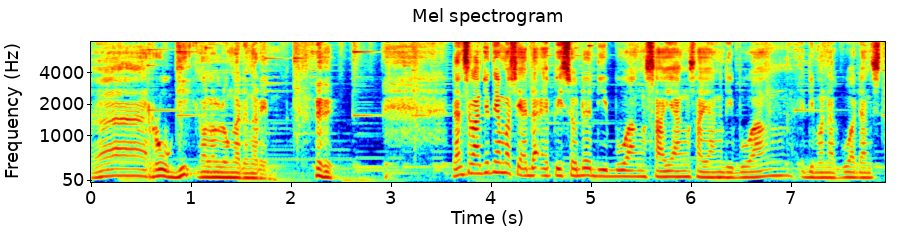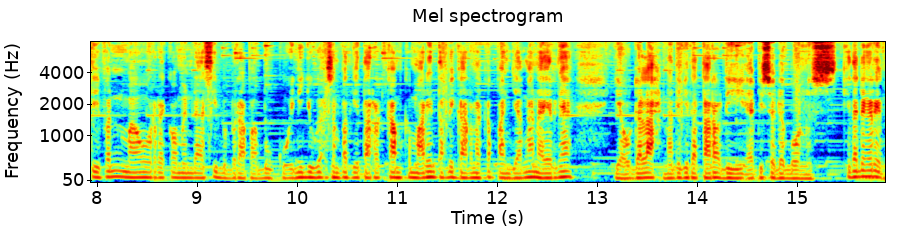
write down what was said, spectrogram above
Uh, rugi kalau lu nggak dengerin. Dan selanjutnya masih ada episode dibuang sayang sayang dibuang di mana gua dan Steven mau rekomendasi beberapa buku. Ini juga sempat kita rekam kemarin tapi karena kepanjangan akhirnya ya udahlah nanti kita taruh di episode bonus. Kita dengerin.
